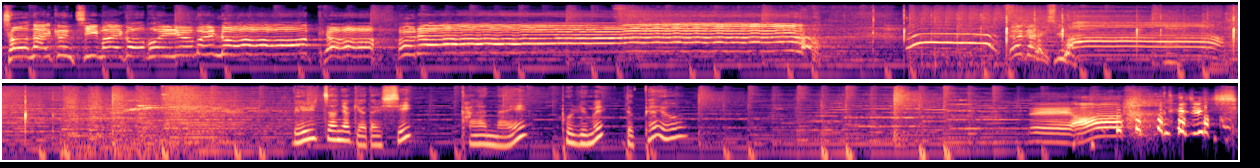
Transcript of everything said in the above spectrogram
전화를 끊지 말고 볼륨을 높여라 하겠습니다 매일 저녁 8시 강한나의 볼륨을 높여요. 네, 아, 한혜준 씨.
